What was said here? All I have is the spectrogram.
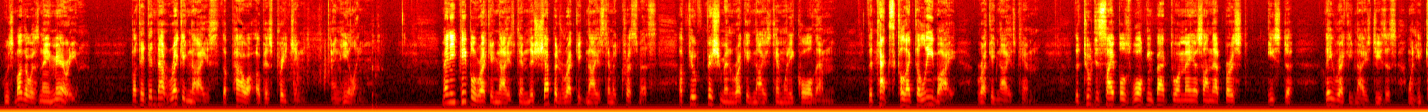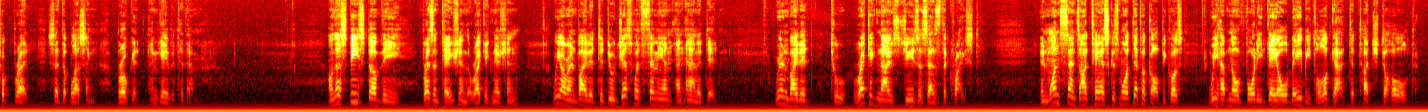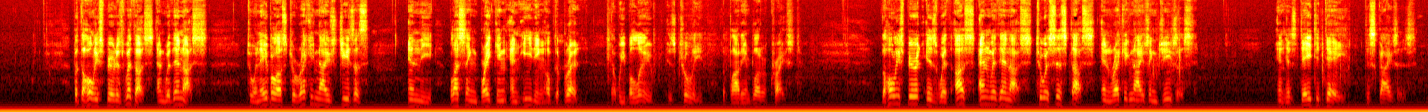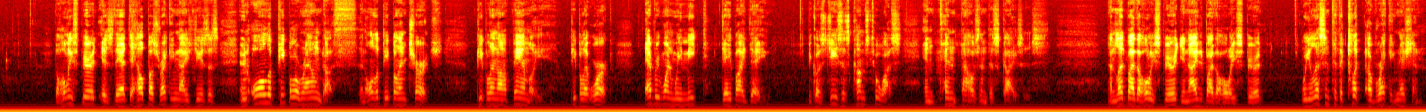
whose mother was named Mary, but they did not recognize the power of his preaching and healing. Many people recognized him. The shepherd recognized him at Christmas. A few fishermen recognized him when he called them. The tax collector Levi recognized him the two disciples walking back to Emmaus on that first Easter, they recognized Jesus when he took bread, said the blessing, broke it, and gave it to them. On this feast of the presentation, the recognition, we are invited to do just what Simeon and Anna did. We're invited to recognize Jesus as the Christ in one sense, our task is more difficult because we have no 40 day old baby to look at, to touch, to hold. But the Holy Spirit is with us and within us to enable us to recognize Jesus in the blessing, breaking, and eating of the bread that we believe is truly the body and blood of Christ. The Holy Spirit is with us and within us to assist us in recognizing Jesus in his day to day disguises. The Holy Spirit is there to help us recognize Jesus in all the people around us, and all the people in church, people in our family, people at work, everyone we meet day by day, because Jesus comes to us in 10,000 disguises. And led by the Holy Spirit, united by the Holy Spirit, we listen to the click of recognition,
